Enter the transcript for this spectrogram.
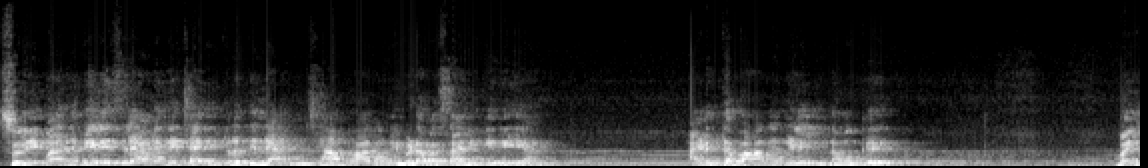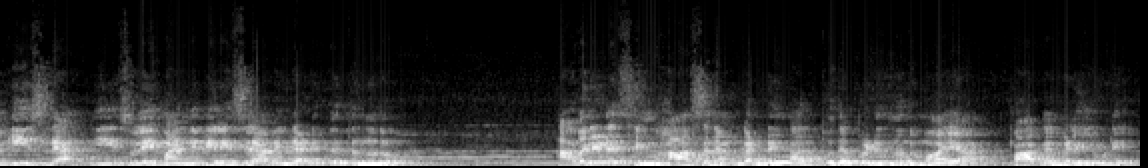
സുലൈമാൻ നബി അലൈഹി ഇസ്ലാമിന്റെ ചരിത്രത്തിന്റെ അഞ്ചാം ഭാഗം ഇവിടെ അവസാനിക്കുകയാണ്. അടുത്ത ഭാഗങ്ങളിൽ നമുക്ക് ബൽക്കീസ് രാജ്ഞി സുലൈമാൻ നബി അലൈഹി ഇസ്ലാമിന്റെ അടുത്തെത്തുന്നതും അവരുടെ സിംഹാസനം കണ്ട് അത്ഭുതപ്പെടുന്നതുമായ ഭാഗങ്ങളിലൂടെ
